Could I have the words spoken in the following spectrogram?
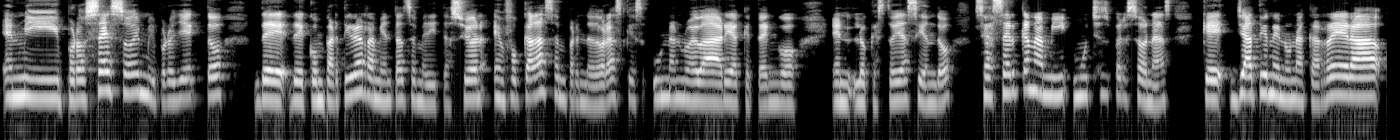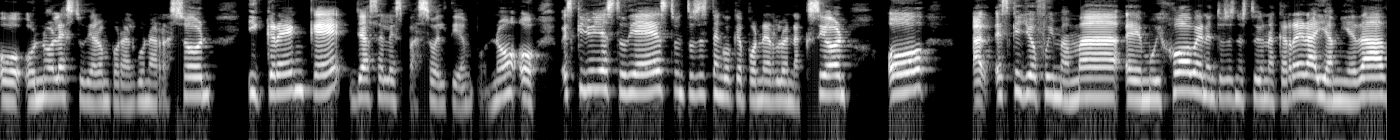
en mi proceso, en mi proyecto de, de, compartir herramientas de meditación enfocadas a emprendedoras, que es una nueva área que tengo en lo que estoy haciendo, se acercan a mí muchas personas que ya tienen una carrera o, o no la estudiaron por alguna razón y creen que ya se les pasó el tiempo, ¿no? O es que yo ya estudié esto, entonces tengo que ponerlo en acción. O es que yo fui mamá eh, muy joven, entonces no estudié una carrera y a mi edad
